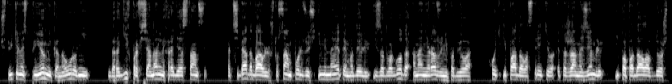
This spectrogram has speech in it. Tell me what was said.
Чувствительность приемника на уровне дорогих профессиональных радиостанций от себя добавлю, что сам пользуюсь именно этой моделью и за два года она ни разу не подвела, хоть и падала с третьего этажа на землю и попадала в дождь.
